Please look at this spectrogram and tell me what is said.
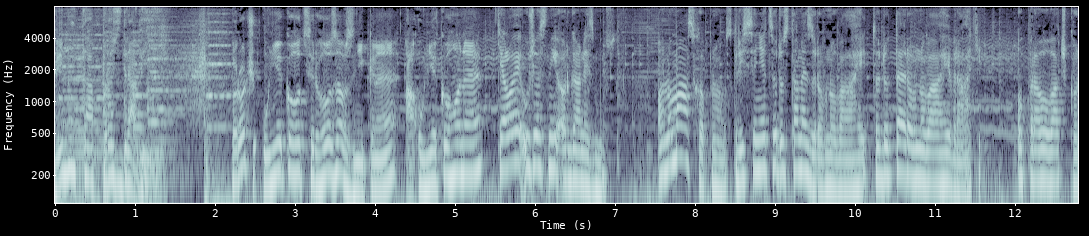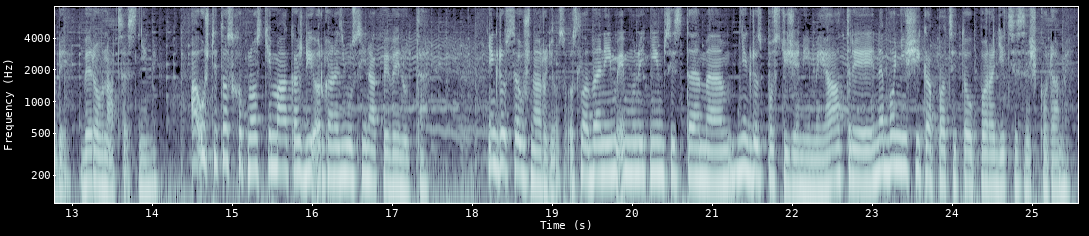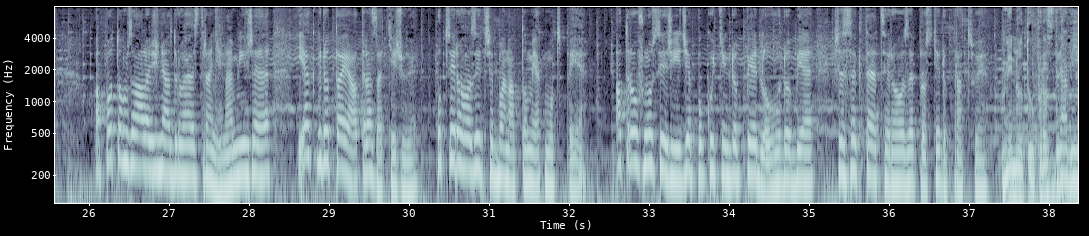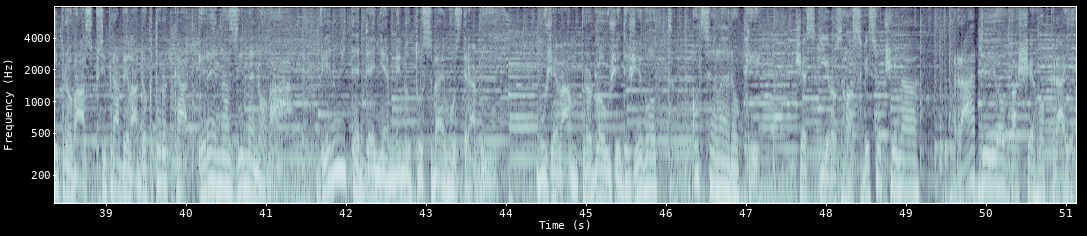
Minuta pro zdraví. Proč u někoho cirhóza vznikne a u někoho ne? Tělo je úžasný organismus. Ono má schopnost, když se něco dostane z rovnováhy, to do té rovnováhy vrátit. Opravovat škody, vyrovnat se s nimi. A už tyto schopnosti má každý organismus jinak vyvinuté. Někdo se už narodil s oslabeným imunitním systémem, někdo s postiženými játry nebo nižší kapacitou poradit si se škodami. A potom záleží na druhé straně na míře, jak kdo ta játra zatěžuje. U cirhozy třeba na tom, jak moc pije. A troufnu si říct, že pokud někdo pije dlouhodobě, že se k té cirhóze prostě dopracuje. Minutu pro zdraví pro vás připravila doktorka Irena Zimenová. Věnujte denně minutu svému zdraví. Může vám prodloužit život o celé roky. Český rozhlas Vysočina, rádio vašeho kraje.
